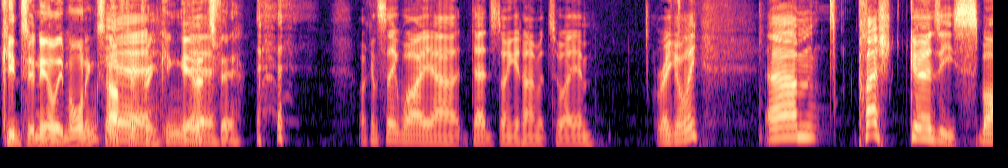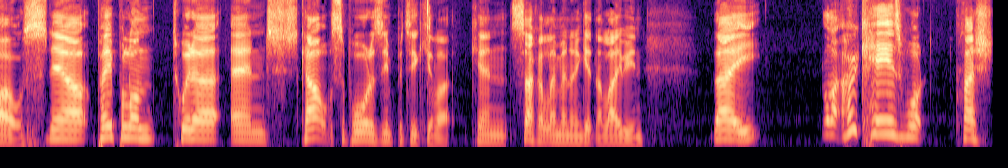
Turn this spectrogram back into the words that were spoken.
Kids in early mornings after drinking. Yeah, that's fair. I can see why uh, dads don't get home at 2 a.m. regularly. Um, Clash Guernsey smiles. Now, people on Twitter and Carlton supporters in particular can suck a lemon and get in the lay bin. They, like, who cares what Clash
